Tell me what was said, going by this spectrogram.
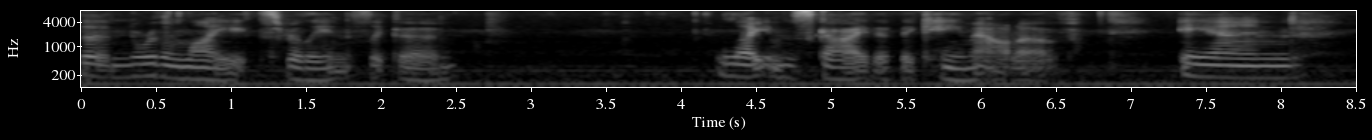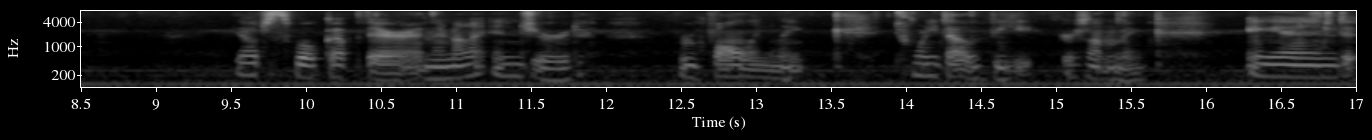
the northern lights, really, and it's like a light in the sky that they came out of. And they all just woke up there and they're not injured from falling like 20,000 feet or something. And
